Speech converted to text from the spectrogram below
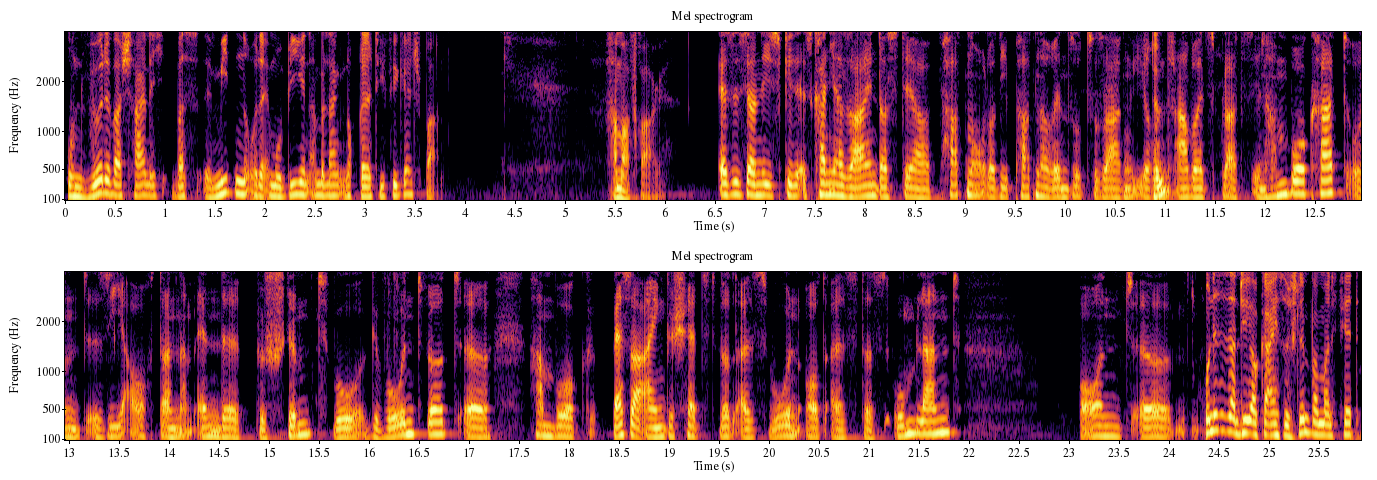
und würde wahrscheinlich, was äh, Mieten oder Immobilien anbelangt, noch relativ viel Geld sparen. Hammerfrage es ist ja nicht, es kann ja sein, dass der Partner oder die Partnerin sozusagen ihren Stimmt. Arbeitsplatz in Hamburg hat und sie auch dann am Ende bestimmt, wo gewohnt wird, äh, Hamburg besser eingeschätzt wird als Wohnort als das Umland. Und, äh, und es ist natürlich auch gar nicht so schlimm, weil man fährt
